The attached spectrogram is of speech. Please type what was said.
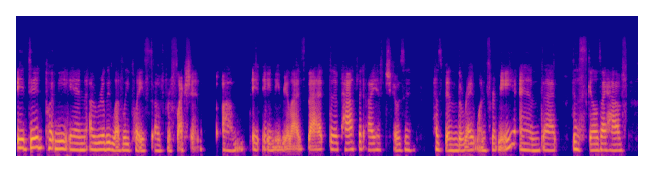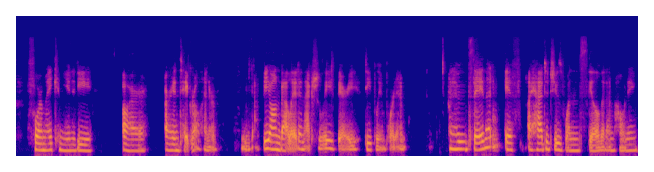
it did put me in a really lovely place of reflection. Um, it made me realize that the path that I have chosen has been the right one for me and that the skills I have for my community are are integral and are yeah, beyond valid and actually very deeply important. And I would say that if I had to choose one skill that I'm honing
